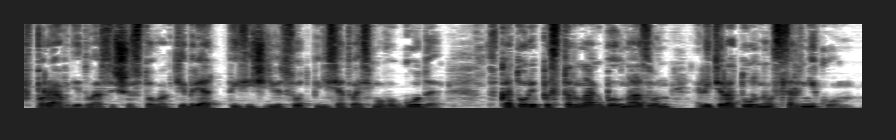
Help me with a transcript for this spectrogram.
в «Правде» 26 октября 1958 года в которой Пастернак был назван литературным сорняком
